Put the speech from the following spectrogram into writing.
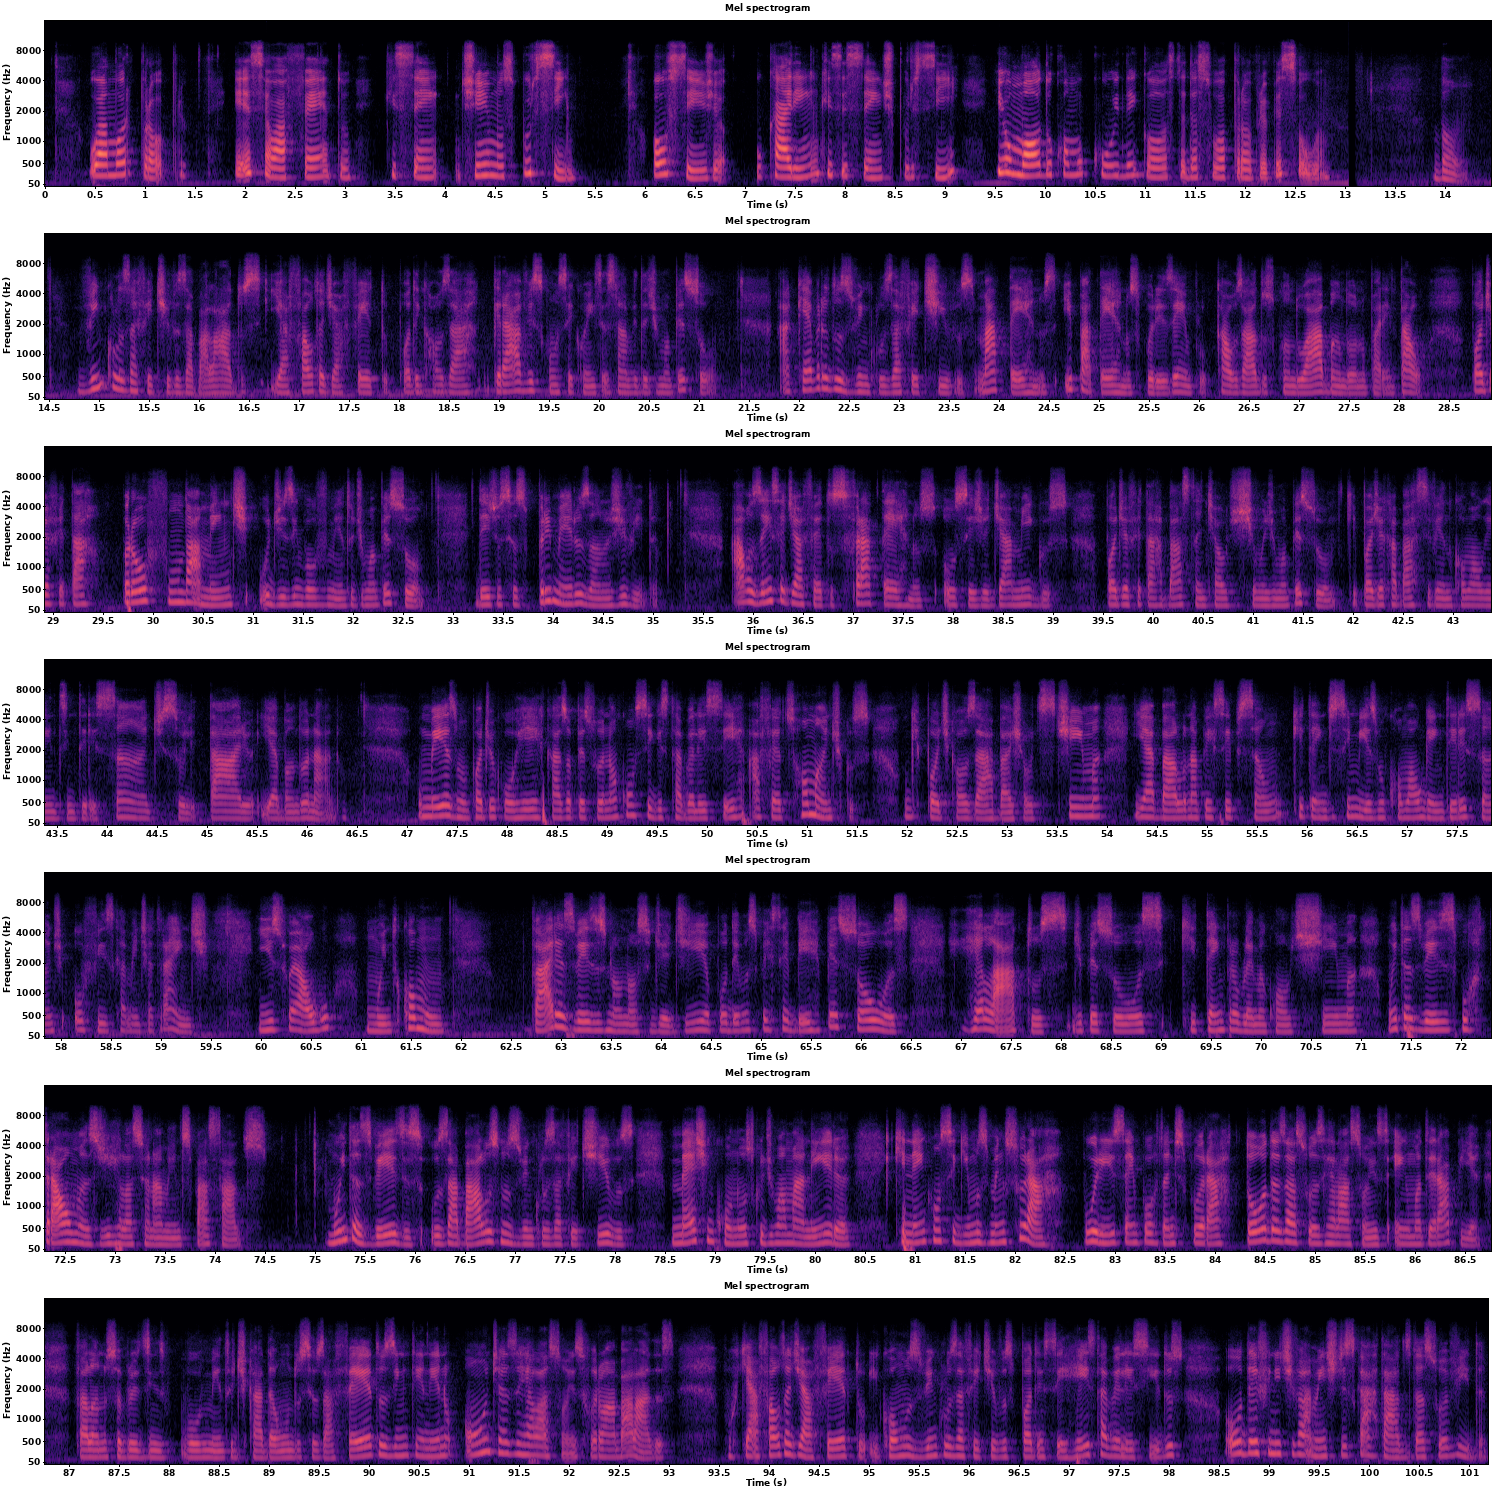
O amor próprio. Esse é o afeto que sentimos por si, ou seja, o carinho que se sente por si e o modo como cuida e gosta da sua própria pessoa. Bom, vínculos afetivos abalados e a falta de afeto podem causar graves consequências na vida de uma pessoa. A quebra dos vínculos afetivos maternos e paternos, por exemplo, causados quando há abandono parental, pode afetar profundamente o desenvolvimento de uma pessoa, desde os seus primeiros anos de vida. A ausência de afetos fraternos, ou seja, de amigos, pode afetar bastante a autoestima de uma pessoa, que pode acabar se vendo como alguém desinteressante, solitário e abandonado. O mesmo pode ocorrer caso a pessoa não consiga estabelecer afetos românticos, o que pode causar baixa autoestima e abalo na percepção que tem de si mesmo como alguém interessante ou fisicamente atraente. Isso é algo muito comum. Várias vezes no nosso dia a dia podemos perceber pessoas relatos de pessoas que têm problema com autoestima, muitas vezes por traumas de relacionamentos passados. Muitas vezes, os abalos nos vínculos afetivos mexem conosco de uma maneira que nem conseguimos mensurar. Por isso, é importante explorar todas as suas relações em uma terapia, falando sobre o desenvolvimento de cada um dos seus afetos e entendendo onde as relações foram abaladas. Porque a falta de afeto e como os vínculos afetivos podem ser restabelecidos ou definitivamente descartados da sua vida.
